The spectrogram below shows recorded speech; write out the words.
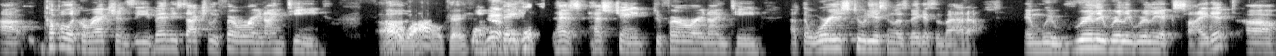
A uh, couple of corrections. The event is actually February 19. Oh, wow. Okay. The date has, has changed to February 19 at the Warrior Studios in Las Vegas, Nevada. And we're really, really, really excited. Uh,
